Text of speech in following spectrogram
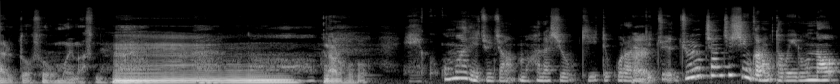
えるとそう思いますね。うーん。なるほど。えーここまで純ちゃん、まあ、話を聞いてこられて、はい純ちゃん自身からも多分いろんな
